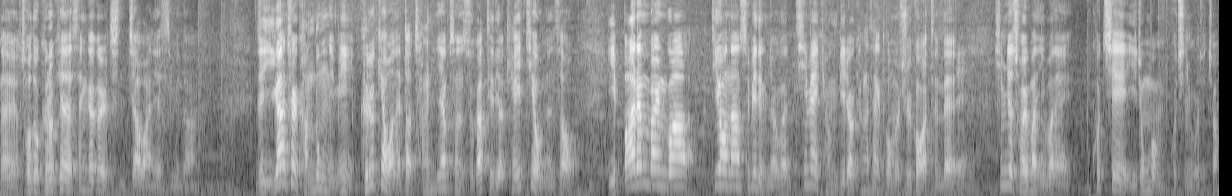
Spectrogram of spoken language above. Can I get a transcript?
네, 저도 그렇게 생각을 진짜 많이 했습니다. 이제 이강철 감독님이 그렇게 원했던 장진혁 선수가 드디어 KT에 오면서 이 빠른 발과 뛰어난 수비 능력은 팀의 경기력 향상에 도움을 줄 것 같은데 네. 심지어 저희 반 이번에 코치 이종범 코치님 오셨죠?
